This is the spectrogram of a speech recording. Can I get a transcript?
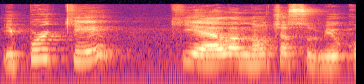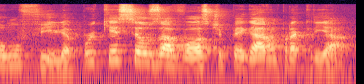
E por que que ela não te assumiu como filha? Por que seus avós te pegaram para criar?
